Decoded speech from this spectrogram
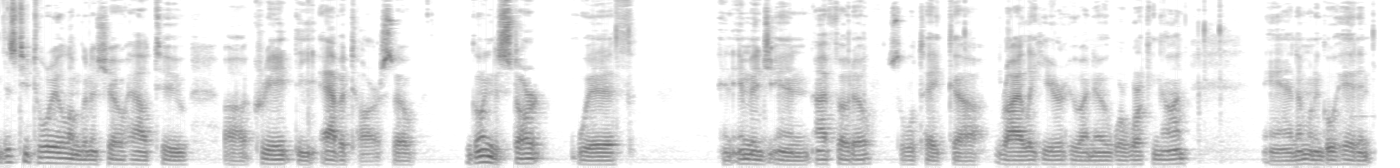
In this tutorial I'm going to show how to uh, create the avatar. So I'm going to start with an image in iPhoto. So we'll take uh, Riley here who I know we're working on and I'm going to go ahead and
